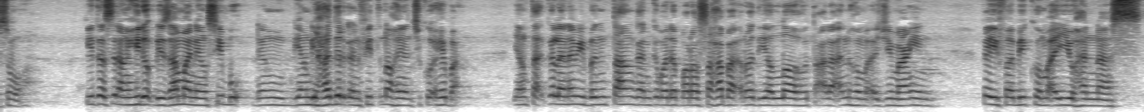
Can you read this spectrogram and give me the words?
semua. Kita sedang hidup di zaman yang sibuk yang yang dihadirkan fitnah yang cukup hebat. Yang tak kala Nabi bentangkan kepada para sahabat radhiyallahu taala anhum ajma'in, "Kaifa bikum ayyuhan nas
